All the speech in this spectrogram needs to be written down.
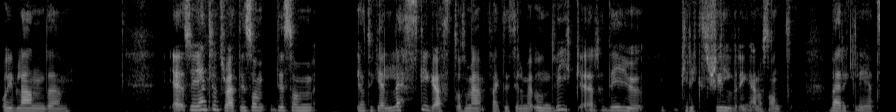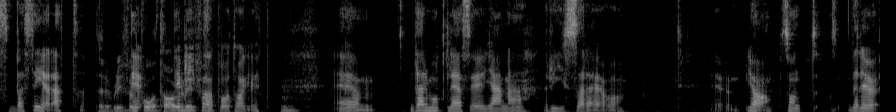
Och ibland... eh, Så egentligen tror jag att det som, det som jag tycker är läskigast och som jag faktiskt till och med undviker. Det är ju krigsskildringar och sånt verklighetsbaserat. där det blir för Det- påtagligt. Det blir för påtagligt. Mm. Ehm, däremot läser jag gärna rysare och ja, sånt där det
